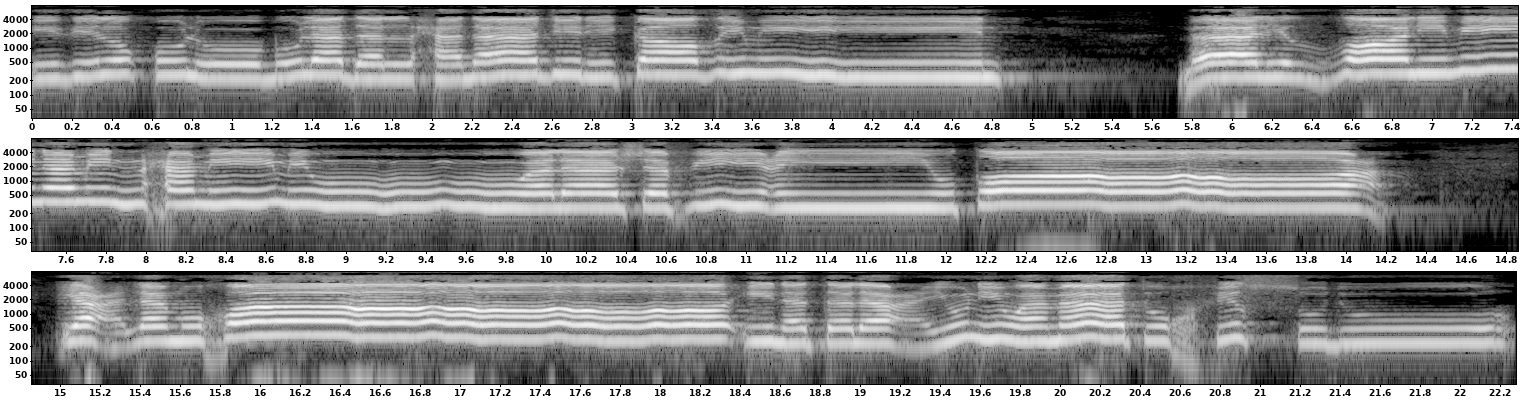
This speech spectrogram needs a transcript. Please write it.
إذ القلوب لدى الحناجر كاظمين ما للظالمين من حميم ولا شفيع يطاع. يعلم خائنة الأعين وما تخفي الصدور.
